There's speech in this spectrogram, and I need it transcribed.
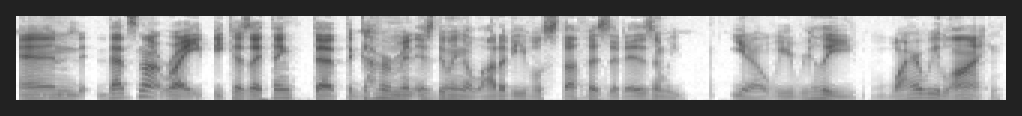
And that's not right because I think that the government is doing a lot of evil stuff as it is and we you know, we really why are we lying?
